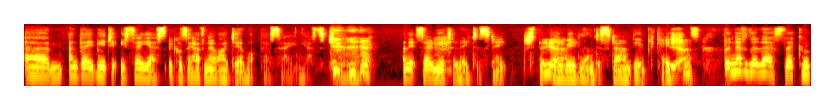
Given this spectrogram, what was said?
um, and they immediately say yes because they have no idea what they're saying yes to. and it's only at a later stage that yeah. they really understand the implications. Yeah. But nevertheless, there can.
